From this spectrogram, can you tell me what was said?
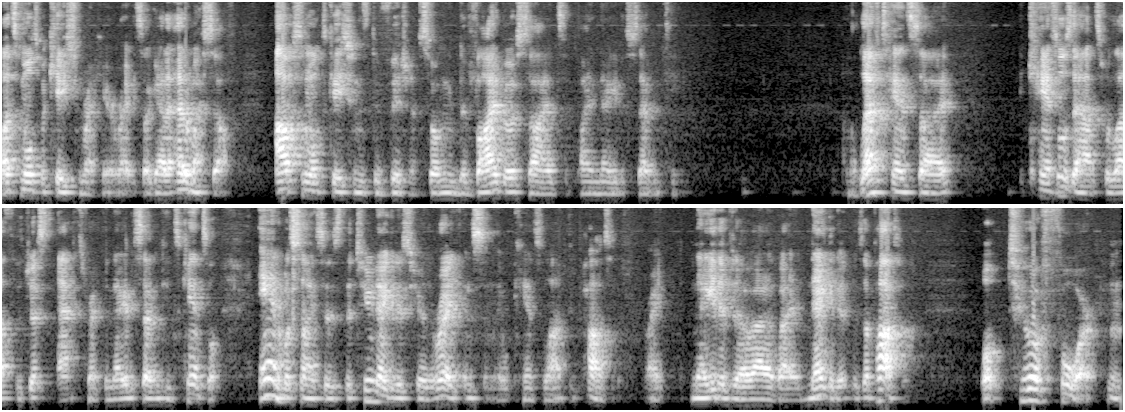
Lots of multiplication right here, right? So I got ahead of myself. Opposite multiplication is division, so I'm going to divide both sides by negative 17. On the left-hand side, it cancels out, so we're left with just x, right? The negative 17's cancel. And what's nice is the two negatives here on the right instantly will cancel out to positive, right? Negative divided by a negative is a positive. Well, two 204, hmm.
